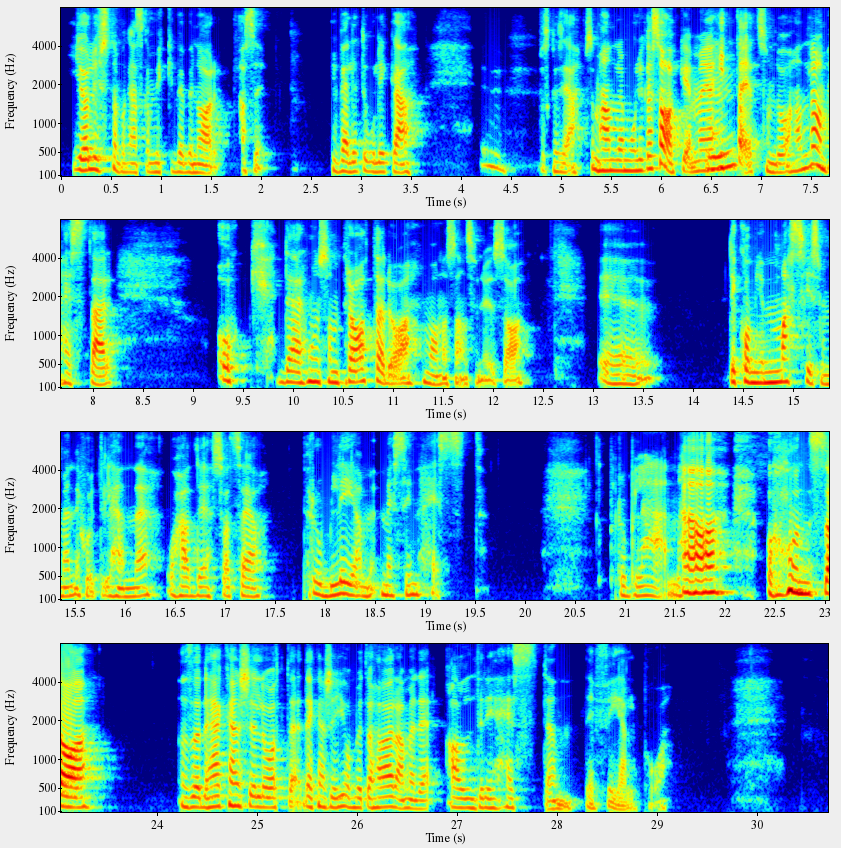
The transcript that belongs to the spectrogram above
Jag lyssnar på ganska mycket webbinar, alltså väldigt olika, eh, vad ska jag säga, som handlar om olika saker. Men jag Mm. hittade ett som då handlar om hästar. Och där hon som pratar då, var någonstans från USA. Eh, det kom ju massvis med människor till henne och hade så att säga problem med sin häst. Problem. Ja, och hon sa, alltså det här kanske låter, det kanske är jobbigt att höra, men det är aldrig hästen det är fel på.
